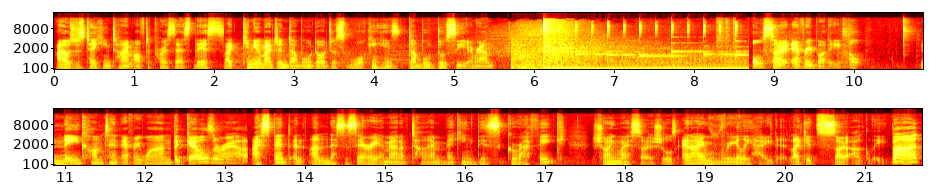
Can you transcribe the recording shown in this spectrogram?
I was just taking time off to process this. Like, can you imagine Dumbledore just walking his Dumbledussie around? Also, everybody, oh, knee content, everyone. The girls are out. I spent an unnecessary amount of time making this graphic showing my socials, and I really hate it. Like, it's so ugly. But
